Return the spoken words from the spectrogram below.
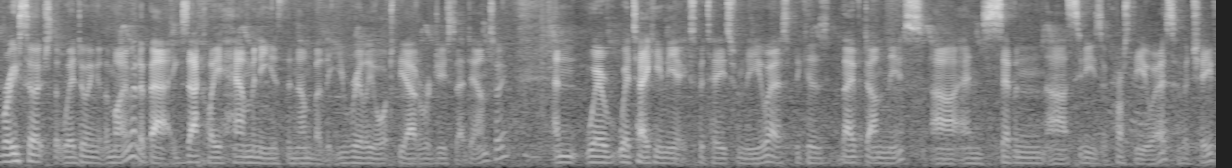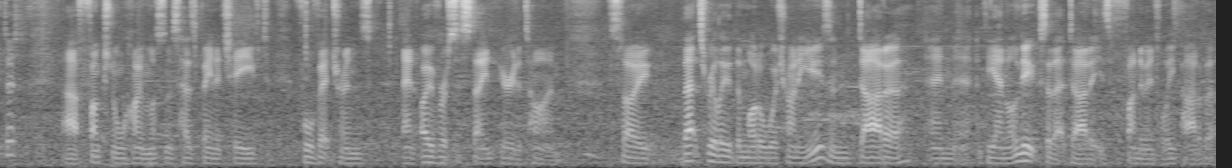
research that we're doing at the moment about exactly how many is the number that you really ought to be able to reduce that down to. And we're, we're taking the expertise from the US because they've done this uh, and seven uh, cities across the US have achieved it. Uh, functional homelessness has been achieved for veterans and over a sustained period of time. So that's really the model we're trying to use and data and uh, the analytics of that data is fundamentally part of it.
